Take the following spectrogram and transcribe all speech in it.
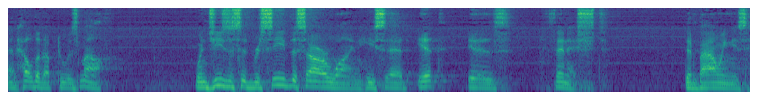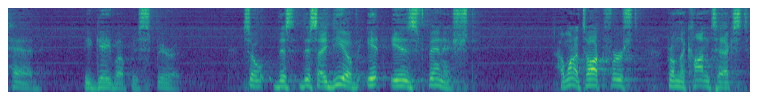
and held it up to his mouth. When Jesus had received the sour wine, he said, It is finished. Then, bowing his head, he gave up his spirit. So, this, this idea of it is finished. I want to talk first from the context.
